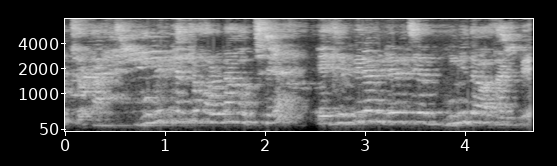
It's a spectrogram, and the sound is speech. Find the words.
উচ্চতা। ভূমির ক্ষেত্রফলটা হচ্ছে এই যে পিরামিডের যে ভূমি দেওয়া থাকবে,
